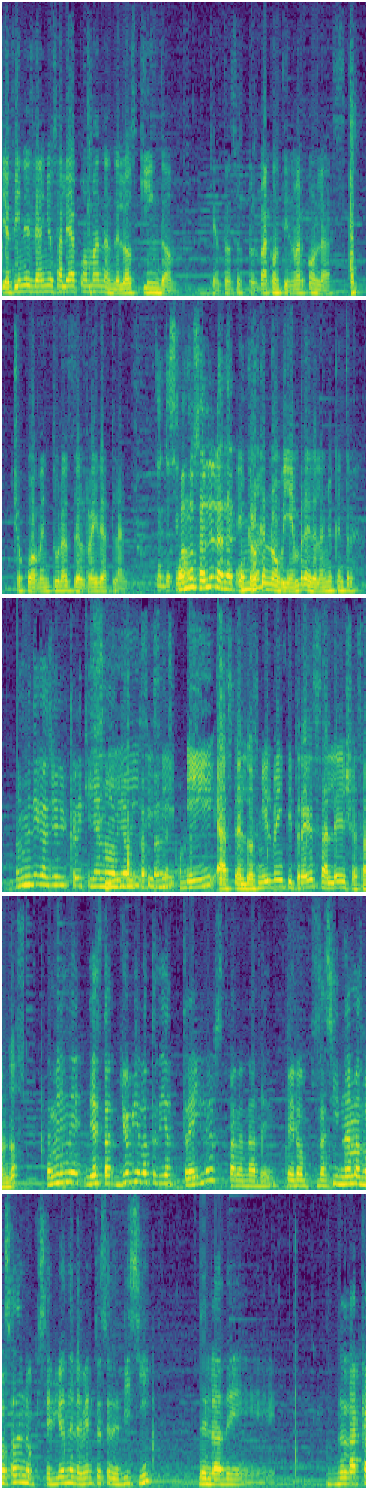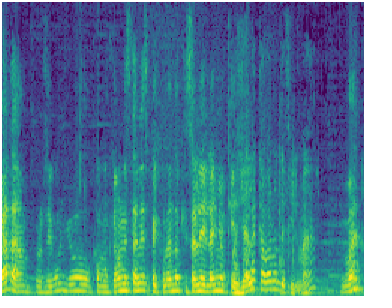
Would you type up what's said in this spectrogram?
Y a fines de año sale Aquaman and the Lost Kingdom, que entonces pues va a continuar con las chocoaventuras del Rey de se ¿Cuándo sale la de Y creo Aquaman? que en noviembre del año que entra. No me digas, yo creí que ya no Sí, había ahorita sí, planes sí. con Y hasta el 2023 sale Shazam 2. También eh, ya está. Yo vi el otro día trailers para la de. Pero pues así, nada más basado en lo que se vio en el evento ese de DC. De la de. Black Adam. Pero según yo, como que aún están especulando que sale el año que. Pues ya la acabaron de filmar. Bueno,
